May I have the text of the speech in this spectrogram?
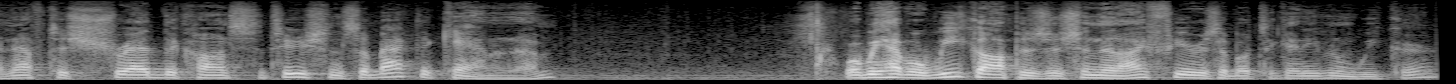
Enough to shred the Constitution. So back to Canada, where we have a weak opposition that I fear is about to get even weaker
